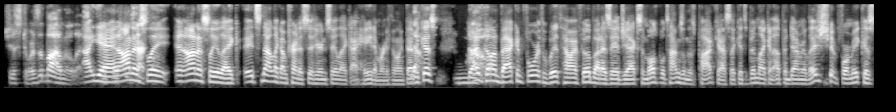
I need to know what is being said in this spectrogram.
just towards the bottom of the list. Uh, yeah, and honestly, and honestly, like it's not like I'm trying to sit here and say like I hate him or anything like that No. because No. I've gone back and forth with how I feel about Isaiah Jackson multiple times on this podcast. Like it's been like an up and down relationship for me because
